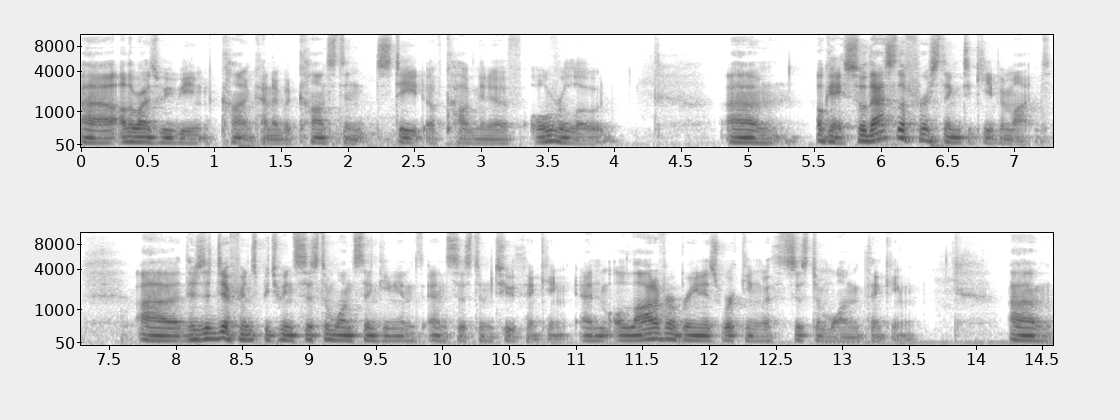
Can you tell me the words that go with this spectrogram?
Uh, otherwise, we'd be in con- kind of a constant state of cognitive overload. Um, okay, so that's the first thing to keep in mind. Uh, there's a difference between system one thinking and, and, system two thinking, and a lot of our brain is working with system one thinking. Um,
